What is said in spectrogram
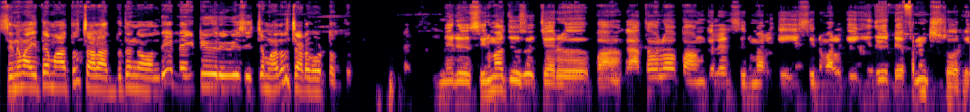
సినిమా అయితే మాత్రం చాలా అద్భుతంగా ఉంది. నెగిటివ్ రివ్యూస్ ఇచ్చి మాత్రం చెడగొట్టద్దు. మీరు సినిమా చూసి వచ్చారు. గతంలో పవన్ కళ్యాణ్ సినిమాలకి ఈ సినిమాలకి ఇది డిఫరెంట్ స్టోరీ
